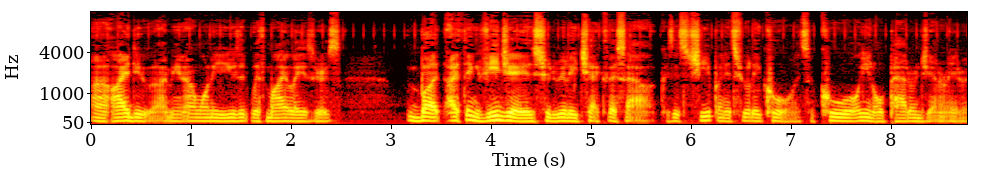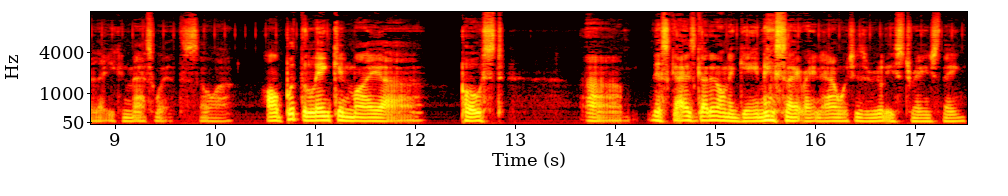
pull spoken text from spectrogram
Uh, I do. I mean, I want to use it with my lasers. But I think VJs should really check this out because it's cheap and it's really cool. It's a cool, you know, pattern generator that you can mess with. So uh, I'll put the link in my uh, post. Um, this guy's got it on a gaming site right now, which is a really strange thing.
